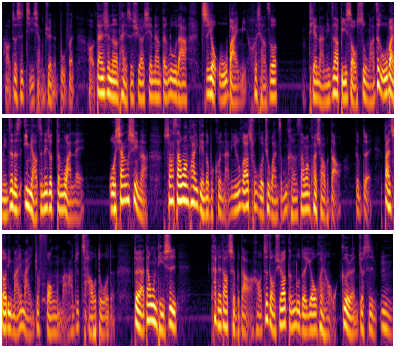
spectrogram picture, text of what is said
好，这是吉祥券的部分，好，但是呢，它也是需要限量登录的啊，只有五百名。我想说，天哪，你知道比手速吗？这个五百名真的是一秒之内就登完嘞。我相信啦，刷三万块一点都不困难。你如果要出国去玩，怎么可能三万块刷不到？对不对？伴手礼买一买你就疯了嘛，然后就超多的。对啊，但问题是看得到吃不到，哈，这种需要登录的优惠哈，我个人就是嗯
